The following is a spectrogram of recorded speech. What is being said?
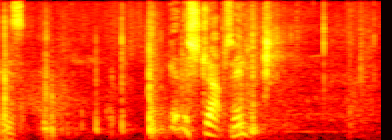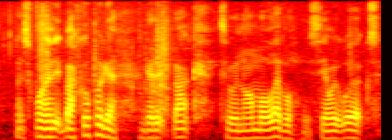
is get the straps in. Let's wind it back up again and get it back to a normal level. You see how it works.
